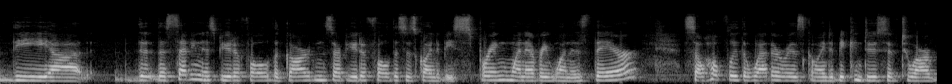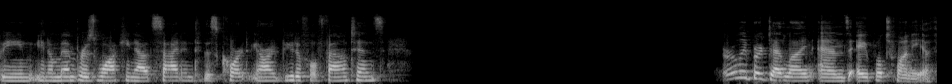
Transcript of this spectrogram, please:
the, uh, the, the setting is beautiful, the gardens are beautiful. This is going to be spring when everyone is there. So hopefully the weather is going to be conducive to our being, you know, members walking outside into this courtyard, beautiful fountains. Early bird deadline ends April 20th.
